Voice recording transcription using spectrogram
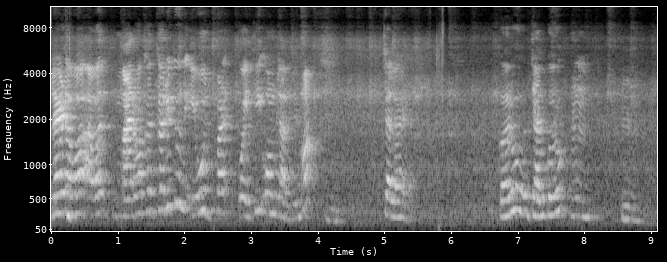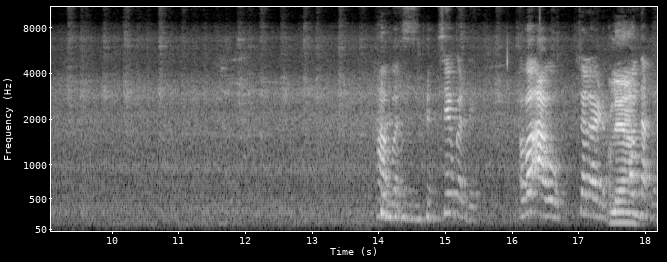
લેડ હવે આવા માર વખત કર્યું હતું ને એવું જ પણ કોઈથી ઓમ લાવજો હો. ચલો હેડો. કરું ચાલુ કરું? હમ. હમ. બસ. સેવ કરી દે. હવે આવો. ચલો એડો લે. ફોન તાપ લે.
